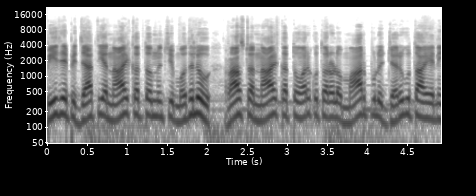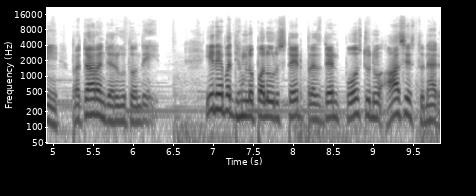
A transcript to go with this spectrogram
బీజేపీ జాతీయ నాయకత్వం నుంచి మొదలు రాష్ట్ర నాయకత్వం వరకు త్వరలో మార్పులు జరుగుతాయని ప్రచారం జరుగుతుంది. ఈ నేపథ్యంలో పలువురు స్టేట్ ప్రెసిడెంట్ పోస్టును ఆశిస్తున్నారు.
